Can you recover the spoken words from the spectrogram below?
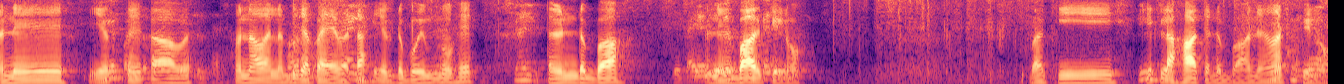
અને એક કંઈક આ સોનાવાના બીજા ભાઈ આવ્યા હતા. એક ડબ્બો એમનો છે ત્રણ ડબ્બા અને બાર કિલો. બાકી કેટલા? સાત ડબ્બા અને આઠ કિલો.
